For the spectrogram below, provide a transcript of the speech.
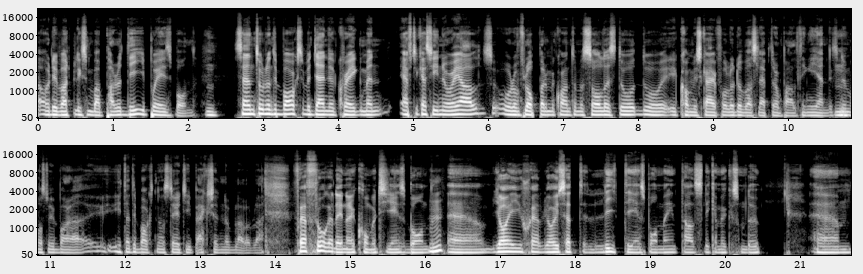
Och det var liksom bara parodi på James Bond. Mm. Sen tog de tillbaka med Daniel Craig, men efter Casino Royale och de floppade med Quantum of Solace, då, då kom ju Skyfall och då bara släppte de på allting igen. Liksom, mm. Nu måste vi bara hitta tillbaka till någon stereotyp action och bla bla bla. Får jag fråga dig när det kommer till James Bond? Mm. Uh, jag är ju själv, jag har ju sett lite James Bond men inte alls lika mycket som du. Um,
